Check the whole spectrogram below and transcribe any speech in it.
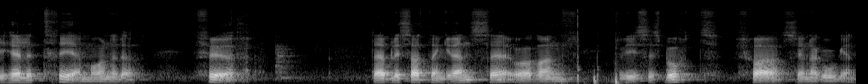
i hele tre måneder før det blir satt en grense og han vises bort fra synagogen.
